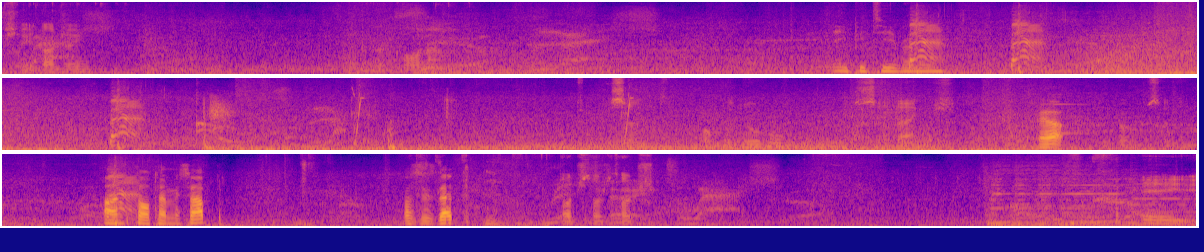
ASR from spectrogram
she dodging. Corner. APT right BAM! BAM! BAM! Ja, Oh, so then. Antipotem is up. Was is that? Dodge, dodge, dodge. Hey.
